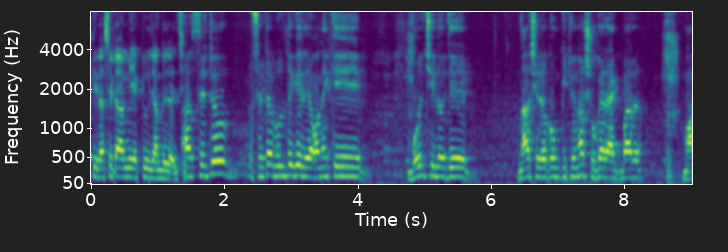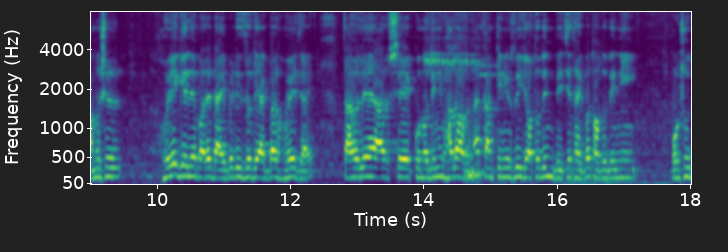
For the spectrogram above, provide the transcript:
কি না সেটা আমি একটু জানতে চাইছি। আর সেটা সেটা বলতে গেলে অনেকে বলছিল যে, না, সেরকম কিছু না সুগার একবার মানুষের হয়ে গেলে পারে ডায়াবেটিস যদি একবার হয়ে যায় তাহলে আর সে কোনোদিনই ভালো হবে না। কন্টিনিউসলি যতদিন বেঁচে থাকবে ততদিনই ওষুধ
